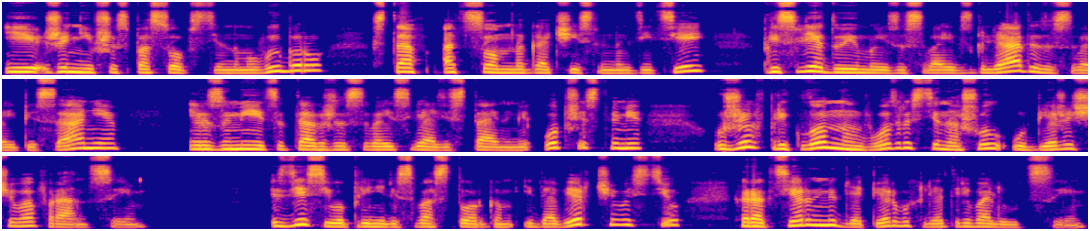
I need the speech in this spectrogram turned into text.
и, женившись по собственному выбору, став отцом многочисленных детей, преследуемый за свои взгляды, за свои писания и, разумеется, также за свои связи с тайными обществами, уже в преклонном возрасте нашел убежище во Франции. Здесь его приняли с восторгом и доверчивостью, характерными для первых лет революции.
